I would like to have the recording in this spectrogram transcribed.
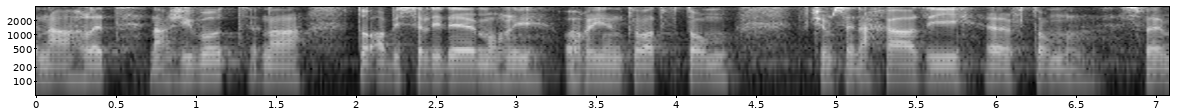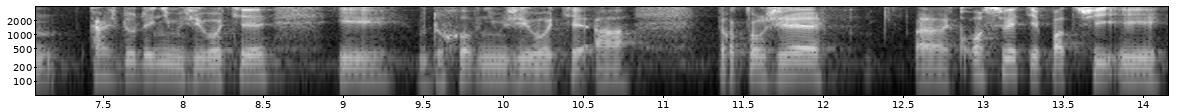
náhled na život, na to, aby se lidé mohli orientovat v tom, v čem se nachází eh, v tom svém každodenním životě i v duchovním životě. A protože eh, k osvětě patří i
